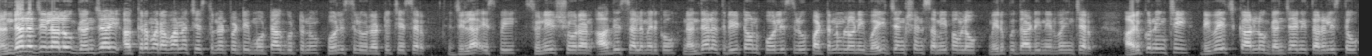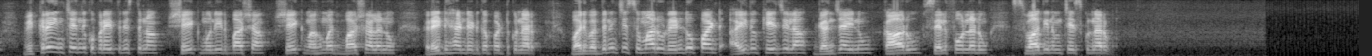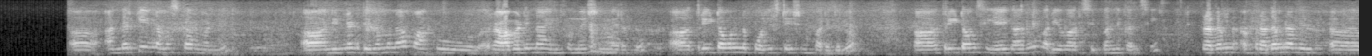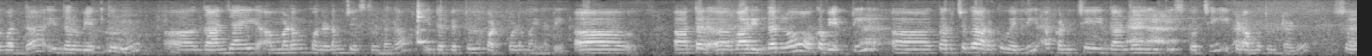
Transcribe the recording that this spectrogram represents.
నంద్యాల జిల్లాలో గంజాయి అక్రమ రవాణా చేస్తున్నటువంటి ముఠా గుట్టును పోలీసులు రట్టు చేశారు. జిల్లా ఎస్పీ సునీల్ షోరాన్ ఆదేశాల మేరకు నంద్యాల త్రీ టౌన్ పోలీసులు పట్టణంలోని వై జంక్షన్ సమీపంలో మెరుపు దాడి నిర్వహించారు. అరకు నుంచి డివైజ్ కారులో గంజాయిని తరలిస్తూ విక్రయించేందుకు ప్రయత్నిస్తున్న షేక్ మునీర్ బాషా షేక్ మహమ్మద్ బాషాలను రెడ్ హ్యాండెడ్గా పట్టుకున్నారు. వారి వద్ద నుంచి సుమారు రెండు పాయింట్ ఐదు కేజీల గంజాయిను కారు సెల్ ఫోన్లను స్వాధీనం చేసుకున్నారు. అందరికీ నమస్కారం అండి నిన్నటి దినమున మాకు రాబడిన ఇన్ఫర్మేషన్ మేరకు త్రీ టౌన్ పోలీస్ స్టేషన్ పరిధిలో త్రీ టౌన్ సిఐ గారు మరియు వారి సిబ్బంది కలిసి ప్రథమ ప్రథమ నది, వద్ద ఇద్దరు వ్యక్తులు గాంజాయి అమ్మడం కొనడం చేస్తుండగా ఇద్దరు వ్యక్తులను పట్టుకోవడం అయినది. వారిద్దరిలో ఒక వ్యక్తి తరచుగా అరకు వెళ్ళి అక్కడ నుంచి గాంజాయి తీసుకొచ్చి ఇక్కడ అమ్ముతుంటాడు. సో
